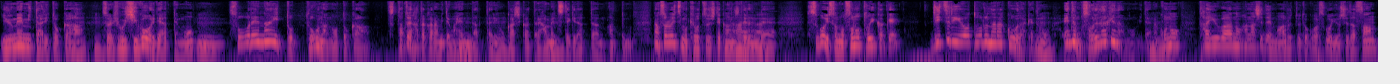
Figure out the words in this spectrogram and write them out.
夢見たりとか、それ非合理であっても、うん。それないとどうなのとか、たとえ旗から見ても変だったり、うん。おかしかったり、破滅的だってあっても、なんかそれをいつも共通して感じてるんで、すごいそのその問いかけ、実利を取るならこうだけど、うん。え、でもそれだけなの？みたいな、うん。この対話の話でもあるというところが、すごい吉田さん、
